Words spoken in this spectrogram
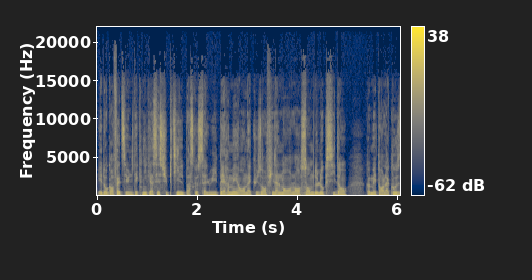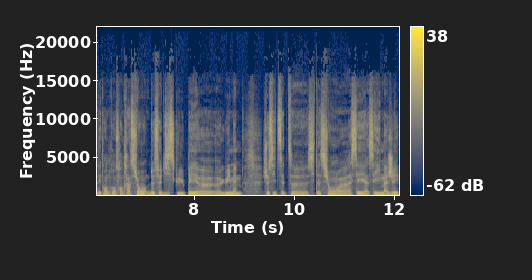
Et donc en fait c'est une technique assez subtile parce que ça lui permet, en accusant finalement l'ensemble de l'Occident comme étant la cause des camps de concentration, de se disculper lui-même. Je cite cette citation assez, assez imagée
